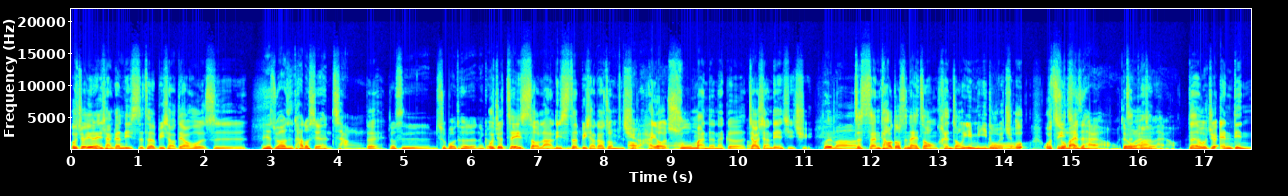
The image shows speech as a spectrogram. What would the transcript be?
我觉得有点像跟李斯特 B 小调，或者是，而且主要是他都写很长，对，就是舒伯特的那个。我觉得这一首啦，李斯特 B 小调奏鸣曲啦，还有舒曼的那个交响练习曲，会吗？这三套都是那种很容易迷路的曲。我我自己舒曼是还好，对我来说还好，但是我觉得 ending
